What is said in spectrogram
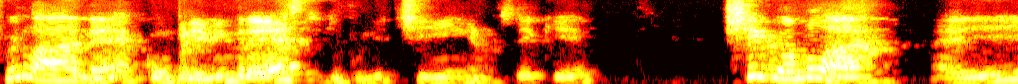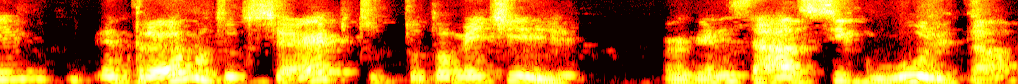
fui lá, né? Comprei o ingresso, tudo bonitinho, não sei o quê. Chegamos lá. Aí entramos, tudo certo, tudo totalmente organizado, seguro e tal.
